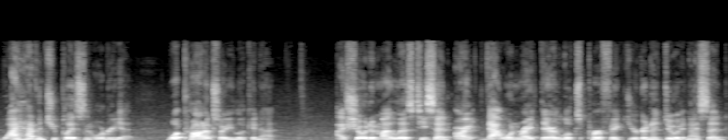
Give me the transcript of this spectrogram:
Why haven't you placed an order yet? What products are you looking at? I showed him my list. He said, All right, that one right there looks perfect. You're going to do it. And I said,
